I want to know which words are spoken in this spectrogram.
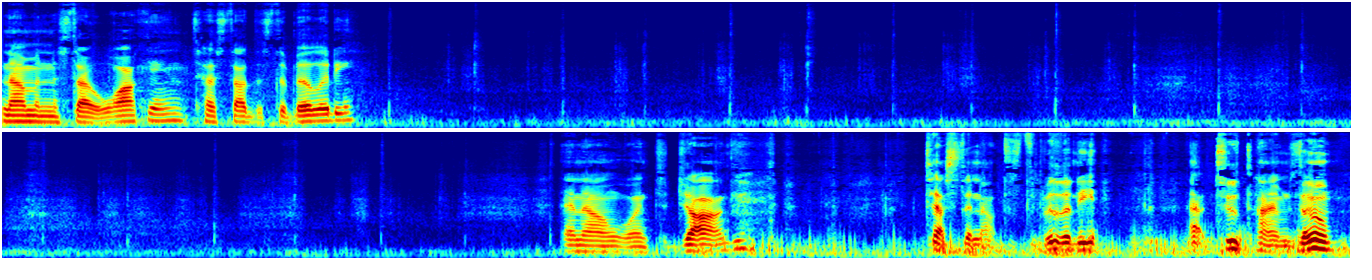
Now I'm going to start walking, test out the stability. And now I'm going to jog, testing out the stability at two times zoom.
